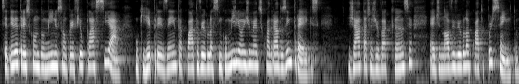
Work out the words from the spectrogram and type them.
73 condomínios são perfil classe A, o que representa 4,5 milhões de metros quadrados entregues. Já a taxa de vacância é de 9,4%.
